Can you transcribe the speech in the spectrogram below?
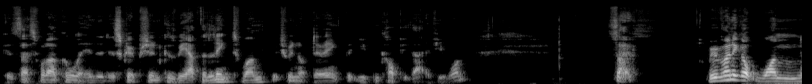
because that's what I'll call it in the description, because we have the linked one, which we're not doing, but you can copy that if you want. So, we've only got one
